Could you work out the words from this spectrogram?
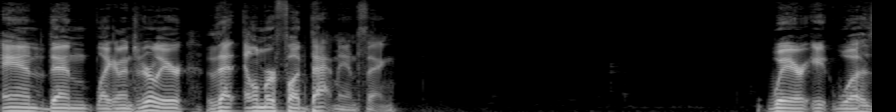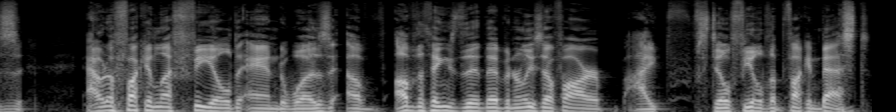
And then, like I mentioned earlier, that Elmer Fudd Batman thing. Where it was out of fucking left field and was of of the things that, have been released so far, I still feel the fucking best.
